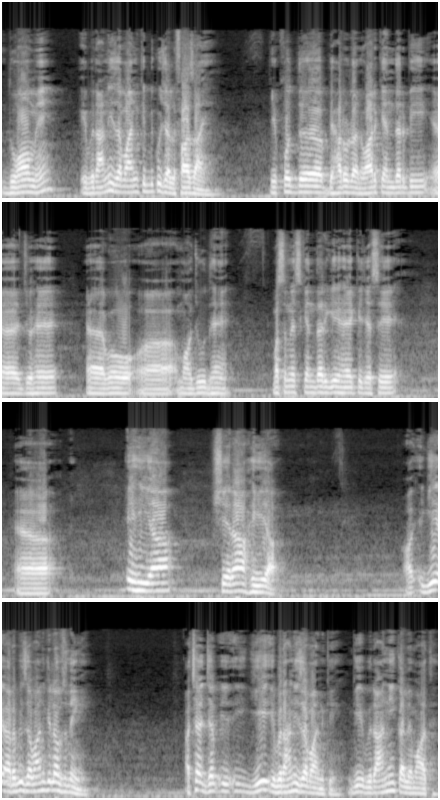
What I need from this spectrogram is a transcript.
दुआओं में इबरानी ज़बान के भी कुछ अल्फाज आए हैं। ये खुद बिहारुल अनवार के अंदर भी जो है वो मौजूद हैं। मसलन इसके अंदर ये है कि जैसे एहिया, शेराहिया, और ये अरबी जबान के लफ्ज नहीं। अच्छा जब ये इबरानी जबान के, ये इबरानी कलमात हैं।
